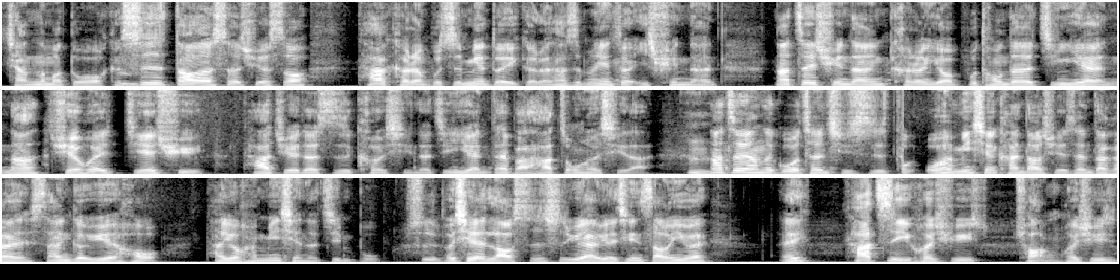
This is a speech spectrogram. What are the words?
想那么多。可是到了社区的时候，他可能不是面对一个人，他是面对一群人。那这群人可能有不同的经验，那学会截取他觉得是可行的经验，再把它综合起来。嗯那这样的过程，其实我我很明显看到学生大概三个月后。他有很明显的进步，是而且老师是越来越轻松，因为诶他自己会去闯，会去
